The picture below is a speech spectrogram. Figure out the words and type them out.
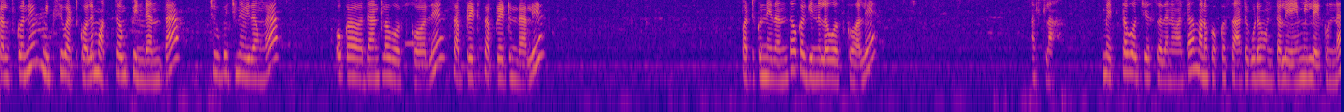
కలుపుకొని మిక్సీ పట్టుకోవాలి. మొత్తం పిండి అంతా చూపించిన విధంగా ఒక దాంట్లో పోసుకోవాలి. సపరేట్ సపరేట్ ఉండాలి. పట్టుకునేదంతా ఒక గిన్నెలో పోసుకోవాలి. అట్లా మెత్తగా వచ్చేస్తుంది అనమాట మనకు ఒక్కసాట కూడా వంటలు ఏమీ లేకుండా.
